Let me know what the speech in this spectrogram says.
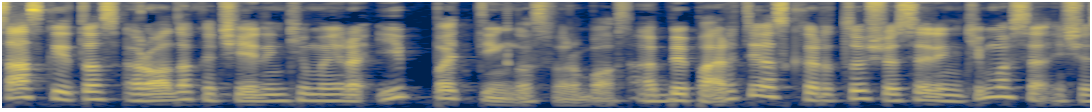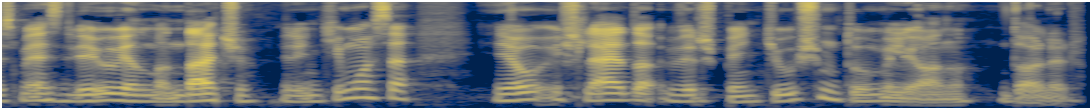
sąskaitos rodo, kad šie rinkimai yra ypatingos svarbos. Abi partijos kartu šiuose rinkimuose, iš esmės dviejų vienmandačių rinkimuose, jau išleido virš 500 milijonų dolerių.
